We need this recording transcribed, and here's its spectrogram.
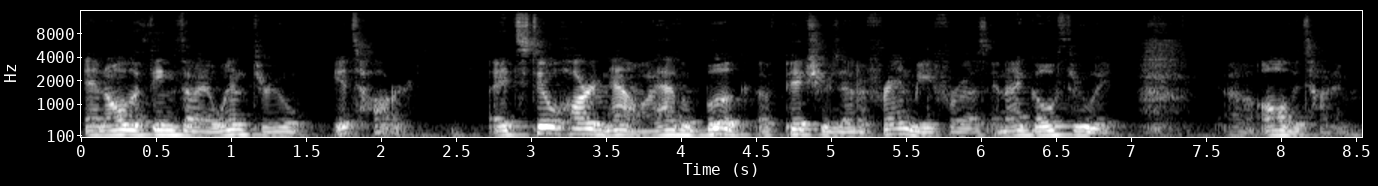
and all the things that I went through, it's hard. It's still hard now. I have a book of pictures that a friend made for us, and I go through it uh, all the time.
